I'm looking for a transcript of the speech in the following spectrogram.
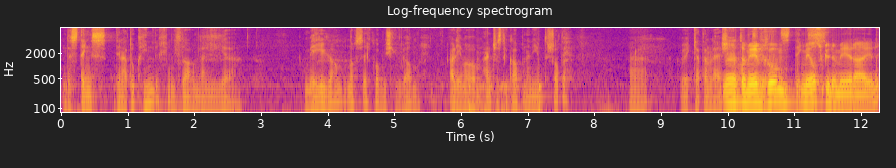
De Stengs die had ook hinder en is daarom dan niet eh, meegegaan naar Cirkel. Misschien wel, maar alleen maar om handjes te klappen en niet om te shotten. Eh, ik had een lijstje Nee, het hem even gewoon Stengs. met ons kunnen meeraaien. Hè.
